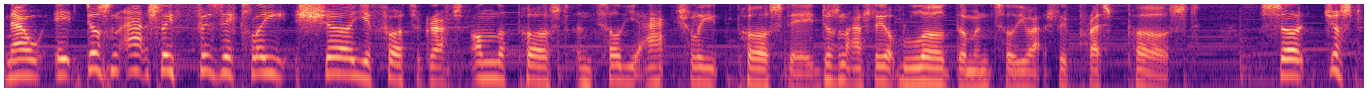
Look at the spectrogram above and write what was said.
Now, it doesn't actually physically show your photographs on the post until you actually post it. It doesn't actually upload them until you actually press post. So just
